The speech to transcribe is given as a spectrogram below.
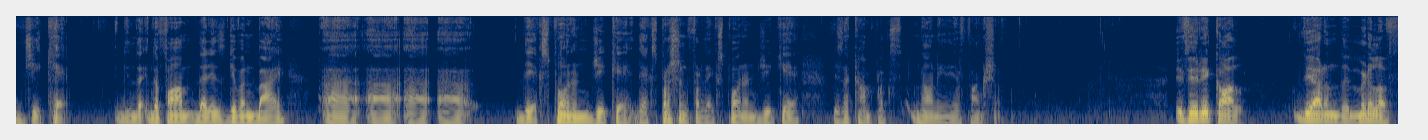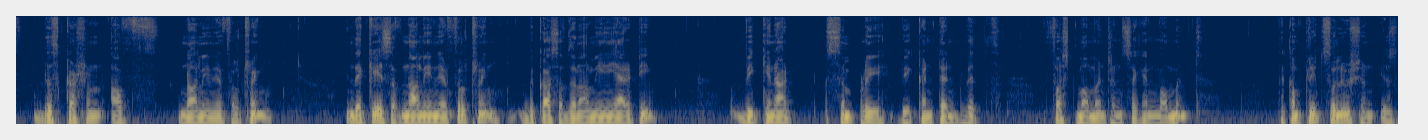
Gk in the, in the form that is given by uh, uh, uh, the exponent Gk the expression for the exponent Gk is a complex nonlinear function. If you recall we are in the middle of discussion of nonlinear filtering. In the case of nonlinear filtering because of the nonlinearity we cannot simply be content with first moment and second moment. The complete solution is,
